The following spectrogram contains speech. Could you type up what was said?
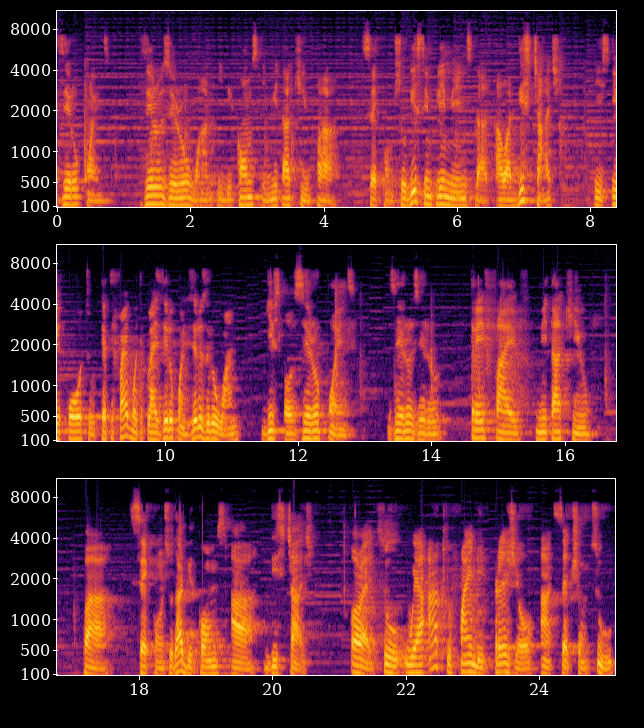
0 0.001 it becomes a meter cube per second. So this simply means that our discharge is equal to 35 multiplied 0 0.001 gives us 0 0.00 35 meter cube per second. So that becomes our discharge. Alright, so we are asked to find the pressure at section 2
